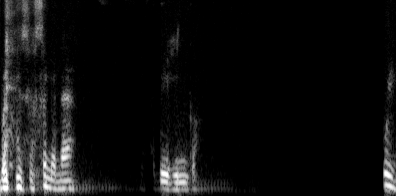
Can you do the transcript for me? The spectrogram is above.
Ba yung susunod na sabihin ko? Uy.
